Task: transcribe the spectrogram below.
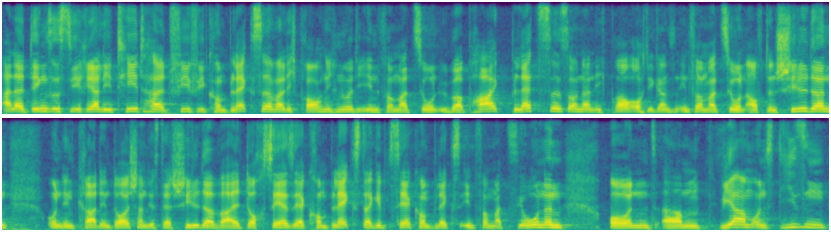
Allerdings ist die Realität halt viel, viel komplexer, weil ich brauche nicht nur die Information über Parkplätze, sondern ich brauche auch die ganzen Informationen auf den Schildern. Und gerade in Deutschland ist der Schilderwald doch sehr, sehr komplex. Da gibt es sehr komplexe Informationen. Und ähm, wir haben uns diesen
